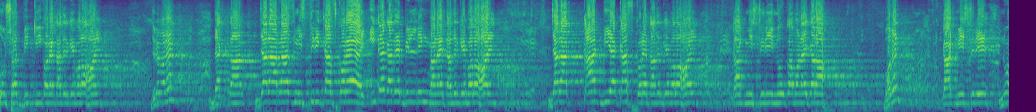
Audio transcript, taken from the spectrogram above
ঔষধ বিক্রি করে তাদেরকে বলা হয় যেটা বলেন। ডাক্তার, যারা রাজমিস্ত্রি কাজ করে, ইটা কাজে বিল্ডিং বানায় তাদেরকে বলা হয়। যারা কাঠ দিয়ে কাজ করে তাদেরকে বলা হয়। কাঠ মিস্ত্রি নৌকা বানায় কারা? বলেন। কাঠ মিস্ত্রি নুহ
